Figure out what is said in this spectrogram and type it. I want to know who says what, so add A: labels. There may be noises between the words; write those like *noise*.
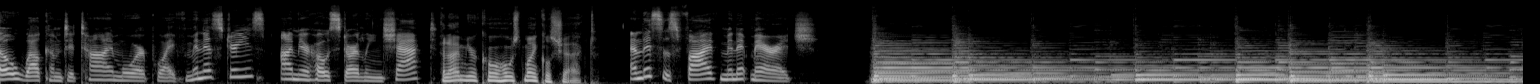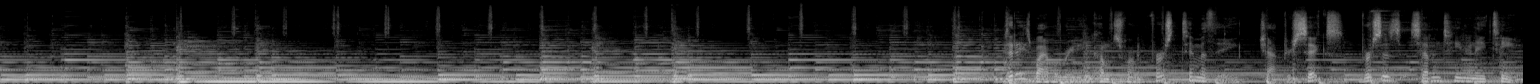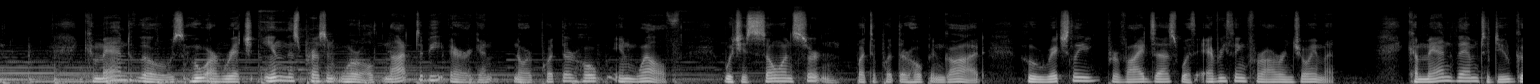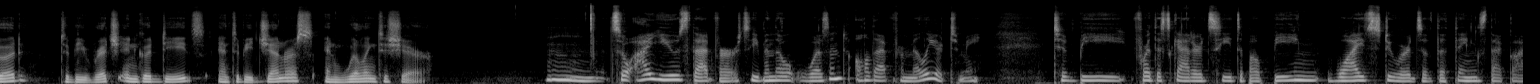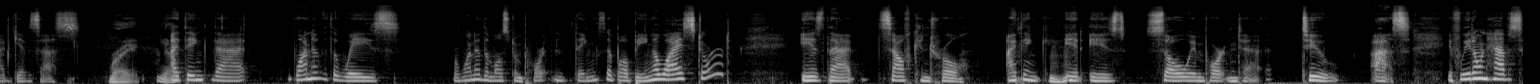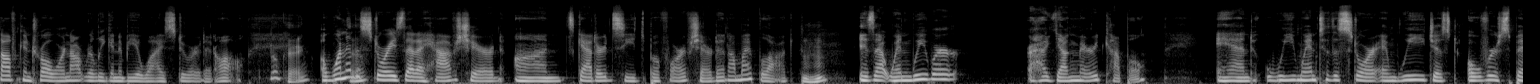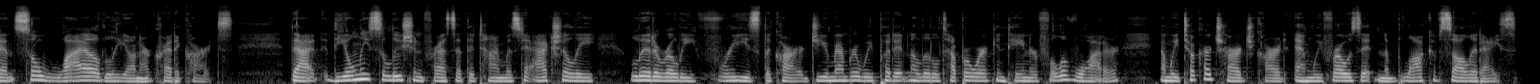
A: Hello, welcome to Time Warp Wife Ministries. I'm your host, Darlene Schacht,
B: And I'm your co host, Michael Schacht.
A: and this is Five Minute Marriage.
B: Comes from 1 Timothy chapter 6, verses 17 and 18. Command those who are rich in this present world not to be arrogant, nor put their hope in wealth, which is so uncertain, but to put their hope in God, who richly provides us with everything for our enjoyment. Command them to do good, to be rich in good deeds, and to be generous and willing to share.
A: Hmm, so I used that verse, even though it wasn't all that familiar to me, to be for the scattered seeds about being wise stewards of the things that God gives us.
B: Right. Yeah.
A: I think that one of the ways, or one of the most important things about being a wise steward, is that self control. I think it is so important to, to us. If we don't have self control, we're not really going to be a wise steward at all.
B: okay.
A: Uh, one of the stories that I have shared on Scattered Seeds before, I've shared it on my blog, is that when we were a young married couple and we went to the store and we just overspent so wildly on our credit cards that the only solution for us at the time was to actually literally freeze the card. Do you remember we put it in a little Tupperware container full of water and we took our charge card and we froze it in a block of solid ice.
